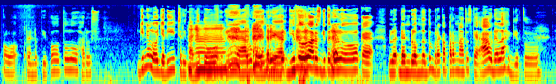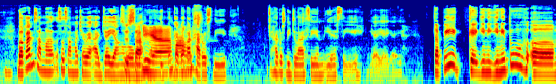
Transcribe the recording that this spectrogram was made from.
kalau random people tuh lu harus gini loh jadi ceritanya tuh ini ya lu bayangin ya gitu lu harus gitu dulu kayak dan belum tentu mereka pernah terus kayak ah udahlah gitu. Bahkan sama sesama cewek aja yang lo Susah. nggak ngerti Iya, pun kadang kan harus di harus dijelasin. Iya sih. Ya ya ya, ya. Tapi kayak gini-gini tuh, um,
